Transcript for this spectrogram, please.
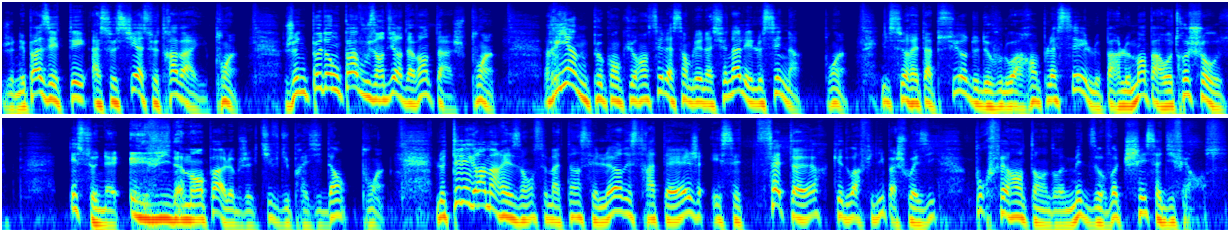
Je n'ai pas été associé à ce travail. Point. Je ne peux donc pas vous en dire davantage. Point. Rien ne peut concurrencer l'Assemblée nationale et le Sénat. Point. Il serait absurde de vouloir remplacer le Parlement par autre chose. Et ce n'est évidemment pas l'objectif du président. Point. Le télégramme a raison. Ce matin, c'est l'heure des stratèges et c'est cette heure qu'Édouard Philippe a choisi pour faire entendre mezzo voce sa différence.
